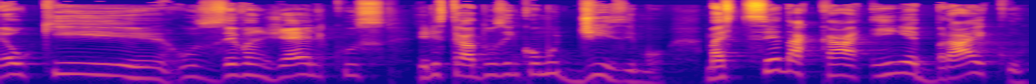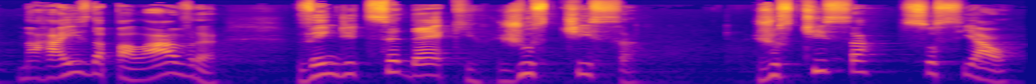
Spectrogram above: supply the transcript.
é o que os evangélicos eles traduzem como dízimo. Mas tzedakah em hebraico, na raiz da palavra, vem de tzedek, justiça. Justiça social.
